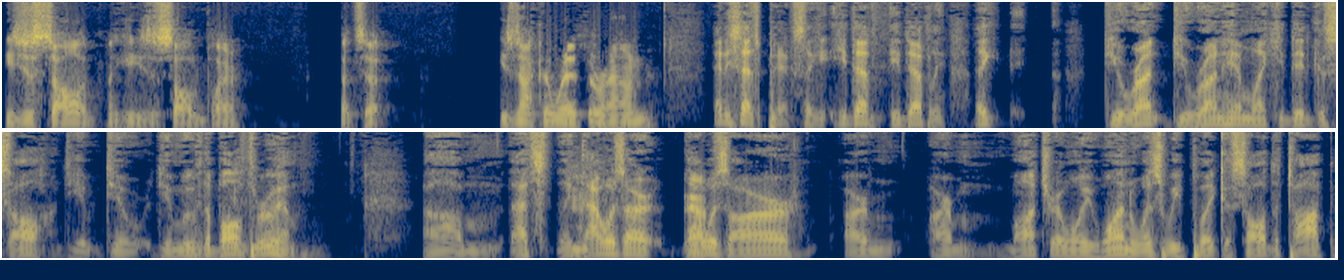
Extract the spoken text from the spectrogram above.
He's just solid. Like he's a solid player. That's it. He's not going to win us around. And he sets picks. Like he def he definitely like. Do you run? Do you run him like you did Gasol? Do you do you, do you move the ball through him? Um, that's like that was our that yeah. was our our our mantra when we won was we played Gasol the top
